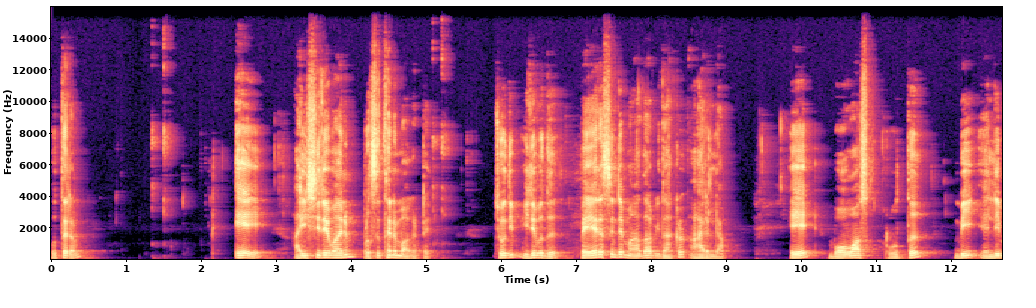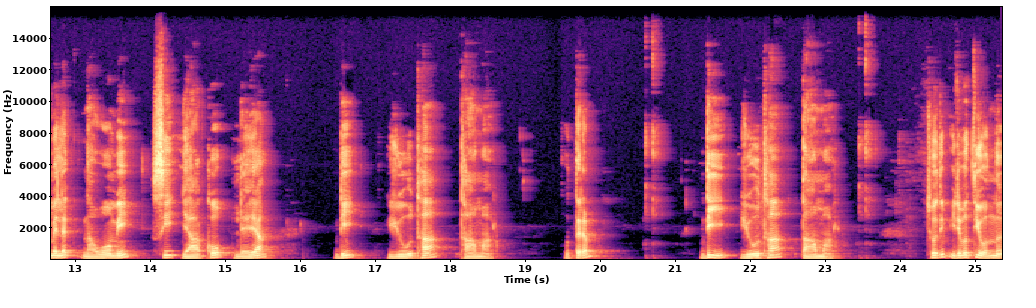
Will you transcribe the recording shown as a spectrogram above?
ഉത്തരം എ ഐശ്വര്യവാനും പ്രസിദ്ധനുമാകട്ടെ. ചോദ്യം ഇരുപത് പേരസിന്റെ മാതാപിതാക്കൾ ആരെല്ലാം? എ ബോവാസ് റൂത്ത്. B Elimelech Naomi. C Jacob Leah. D Judah Tamar. ഉത്തരം ഡി യൂഥ താമാർ. ചോദ്യം ഇരുപത്തിയൊന്ന്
